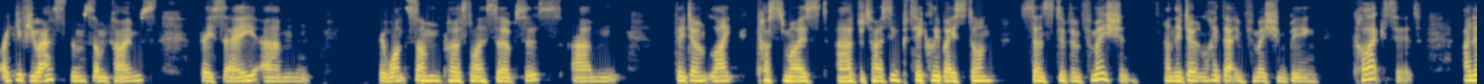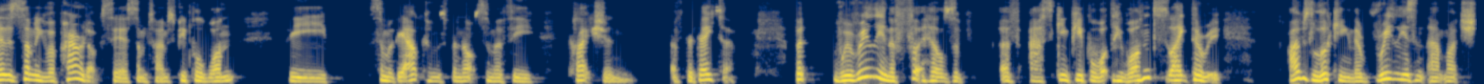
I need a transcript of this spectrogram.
Like if you ask them sometimes they say um, they want some personalized services um, they don't like customized advertising, particularly based on sensitive information. And they don't like that information being collected. I know there's something of a paradox here. Sometimes people want the some of the outcomes, but not some of the collection of the data. But we're really in the foothills of of asking people what they want. Like there, I was looking, there really isn't that much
